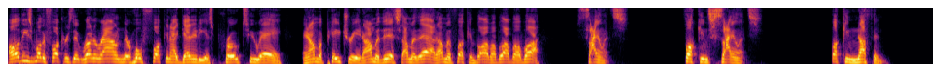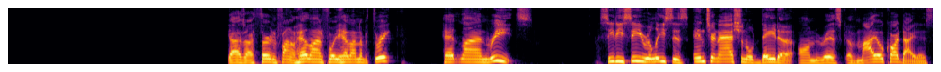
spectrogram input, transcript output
All these motherfuckers that run around, their whole fucking identity is pro 2A. And I'm a patriot. I'm a this. I'm a that. I'm a fucking blah, blah, blah, blah, blah. Silence. Fucking silence. Fucking nothing. Guys, our third and final headline for you. Headline number three. Headline reads CDC releases international data on risk of myocarditis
